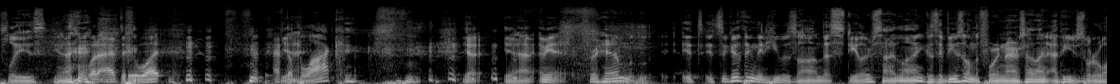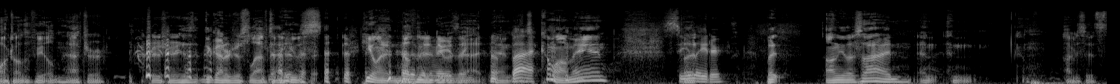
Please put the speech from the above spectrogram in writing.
Please, you know? What I have to do? What I have Yeah. to block? yeah, yeah. I mean, for him, it's it's a good thing that he was on the Steelers sideline because if he was on the 49ers sideline, I think he just would have walked off the field after. the gunner just left, and he was he wanted nothing to do with that. And Bye. like, Come on, man. See you later. But on the other side, and and obviously it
